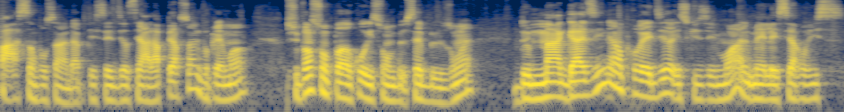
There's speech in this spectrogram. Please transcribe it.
pas 100% adaptée. C'est à la personne vraiment, suivant son parcours et ses besoins, de magasiner, on pourrait dire, excusez-moi, mais les services.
